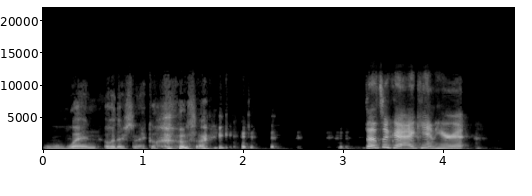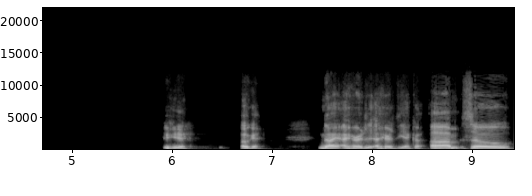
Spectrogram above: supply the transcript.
when oh there's an echo. Sorry. That's okay i can't hear it. Yeah. Okay. No, I, I heard I heard the echo. Um, so,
